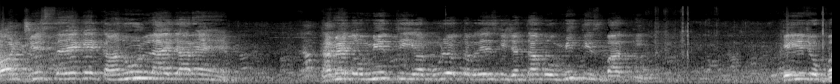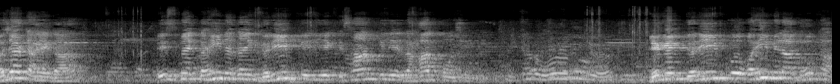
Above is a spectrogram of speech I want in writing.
और जिस तरह के कानून लाए जा रहे हैं हमें तो उम्मीद थी और पूरे उत्तर प्रदेश की जनता को उम्मीद थी इस बात की कि ये जो बजट आएगा इसमें कहीं ना कहीं गरीब के लिए किसान के लिए राहत पहुंचेगी। लेकिन गरीब को वही मिला धोखा,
